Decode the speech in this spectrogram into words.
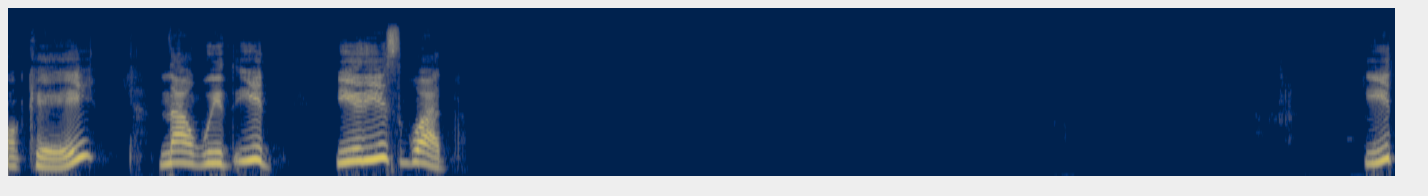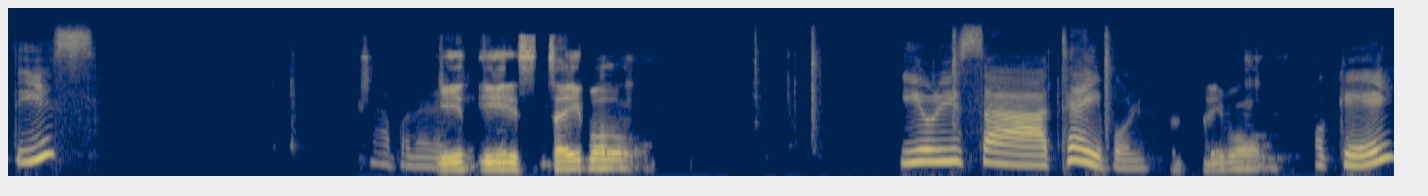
Okay. Now with it, it is what? It is. A It aquí. is table. It is a table. Table. Okay.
